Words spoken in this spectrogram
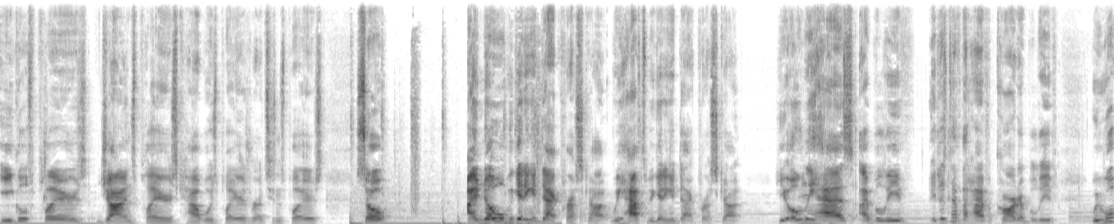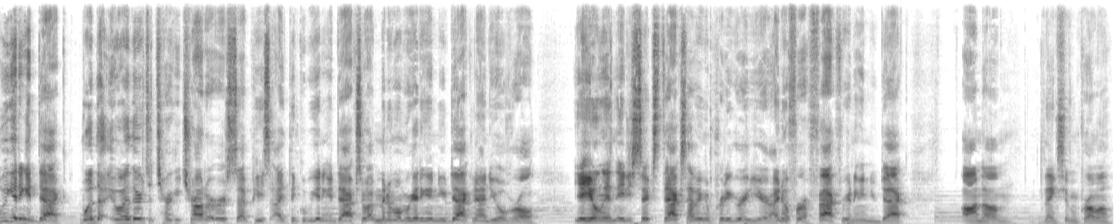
Eagles players, Giants players, Cowboys players, Redskins players. So I know we'll be getting a Dak Prescott. We have to be getting a Dak Prescott. He only has, I believe, he doesn't have that high of a card, I believe. We will be getting a Dak. Whether, whether it's a turkey trotter or a set piece, I think we'll be getting a Dak. So at minimum, we're getting a new Dak 90 overall. Yeah, he only has an 86. Dak's having a pretty great year. I know for a fact we're getting a new Dak on um, Thanksgiving promo.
